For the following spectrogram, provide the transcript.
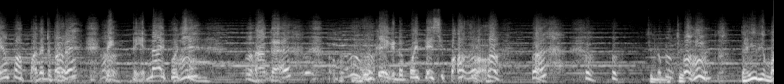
ஏன்பா பதட்டப்படுற டேய், என்ன ஆயி போச்சு நாங்க கிட்ட போய் பேசி பாக்குறோம் சின்ன முத்து தைரியம்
